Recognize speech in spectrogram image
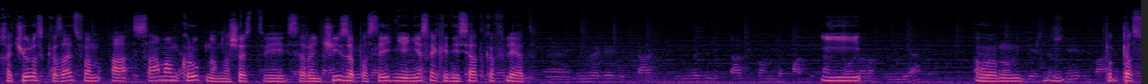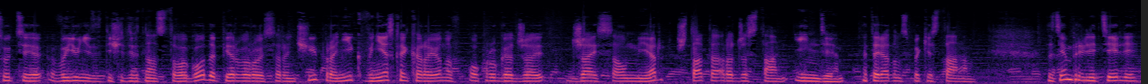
хочу рассказать вам о самом крупном нашествии саранчи за последние несколько десятков лет. И Эм, по, сути, в июне 2019 года первый рой саранчи проник в несколько районов округа Джай, Джайсалмер, штата Раджастан, Индия. Это рядом с Пакистаном. Затем прилетели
